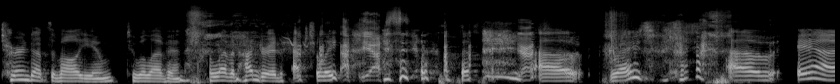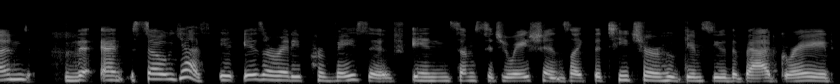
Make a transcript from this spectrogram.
turned up the volume to 11, 1100 actually. yes. Yes. uh, right. um, and the, and so yes, it is already pervasive in some situations. Like the teacher who gives you the bad grade,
